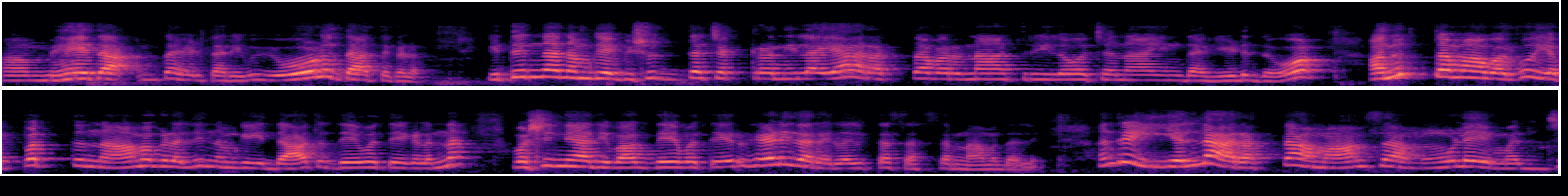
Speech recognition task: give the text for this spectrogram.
ಮೇಧ ಅಂತ ಹೇಳ್ತಾರೆ. ಇವು ಏಳು ಧಾತುಗಳು. ಇದನ್ನ ನಮ್ಗೆ ವಿಶುದ್ಧ ಚಕ್ರ ನಿಲಯ ರಕ್ತವರ್ಣ ತ್ರಿಲೋಚನ ಇಂದ ಹಿಡಿದು ಅನುತ್ತಮವರೆಗೂ ಎಪ್ಪತ್ತು ನಾಮಗಳಲ್ಲಿ ನಮ್ಗೆ ಈ ಧಾತು ದೇವತೆಗಳನ್ನ ವಶಿನ್ಯಾದಿ ವಾಗ್ದೇವತೆಯರು ಹೇಳಿದ್ದಾರೆ ಲಲಿತಾ ಸಹಸ್ರನಾಮದಲ್ಲಿ. ಅಂದ್ರೆ ಎಲ್ಲ ರಕ್ತ, ಮಾಂಸ, ಮೂಳೆ, ಮಜ್ಜ,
